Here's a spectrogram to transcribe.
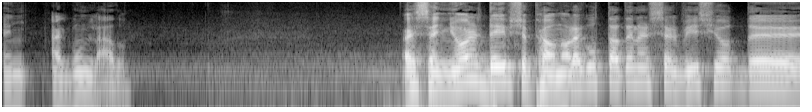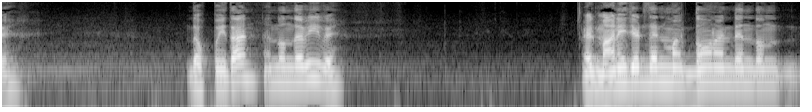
en algún lado. Al señor Dave Chappelle no le gusta tener servicios de, de hospital en donde vive. El manager del McDonald's de donde,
